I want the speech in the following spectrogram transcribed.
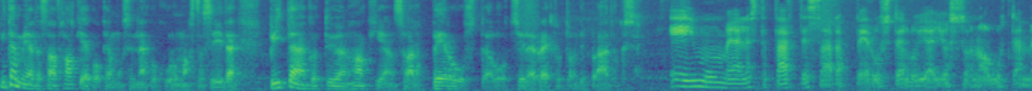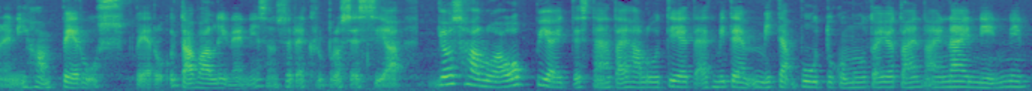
Mitä mieltä saat hakijakokemuksen näkökulmasta siitä, pitääkö työnhakijan saada perustelut sille rekrytointipäätökseen? ei mun mielestä tarvitse saada perusteluja, jos on ollut tämmöinen ihan perus, peru, tavallinen niin se rekryprosessi. Ja jos haluaa oppia itsestään tai haluaa tietää, että miten, mitä, puuttuko multa jotain tai näin, niin, niin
